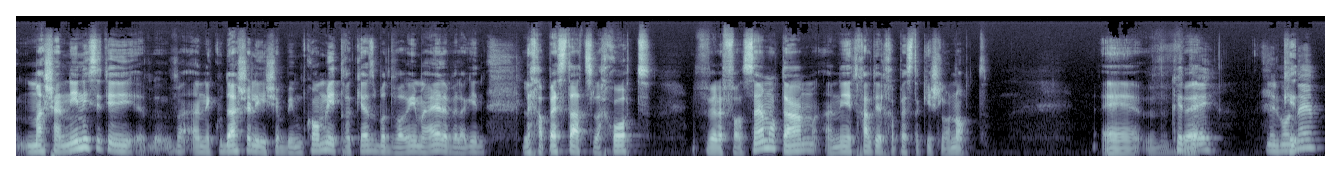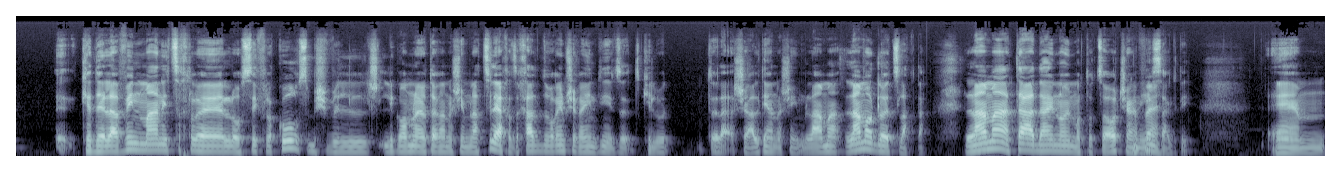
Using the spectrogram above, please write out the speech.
מה שאני ניסיתי, הנקודה שלי היא שבמקום להתרכז בדברים האלה ולהגיד, לחפש את ההצלחות ולפרסם אותם, אני התחלתי לחפש את הכישלונות. אה, ו- כדי ללמוד כי- מהם. כדי להבין מה אני צריך להוסיף לקורס בשביל לגרום ליותר אנשים להצליח. אז אחד הדברים שראיתי זה כאילו, אתה יודע, שאלתי אנשים, למה, למה עוד לא הצלחת? למה אתה עדיין לא עם התוצאות שאני יפה. השגתי? אמ,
